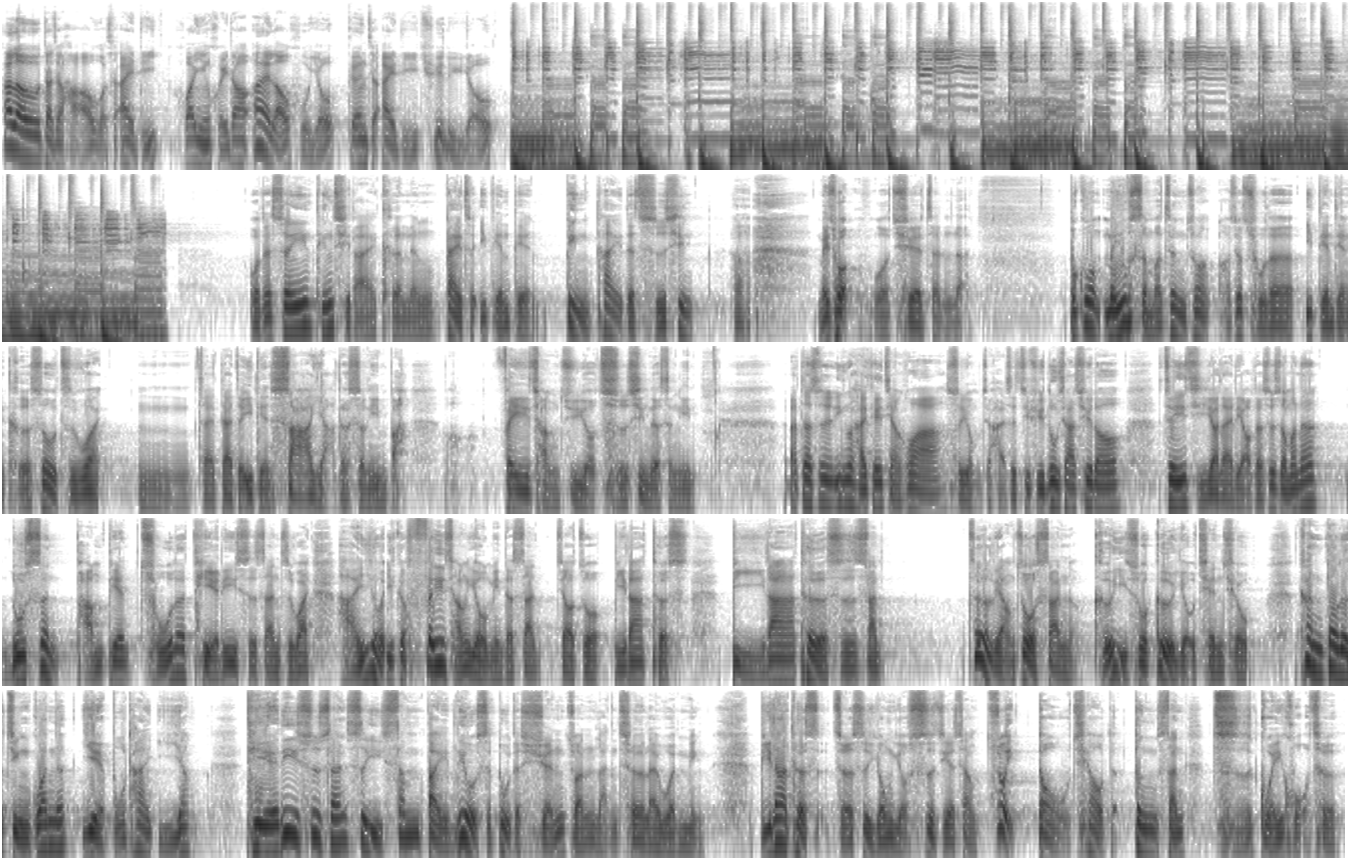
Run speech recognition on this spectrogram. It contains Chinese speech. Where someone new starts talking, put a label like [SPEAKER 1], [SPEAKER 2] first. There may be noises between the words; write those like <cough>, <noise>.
[SPEAKER 1] Hello，大家好，我是艾迪，欢迎回到爱老虎游，跟着艾迪去旅游。我的声音听起来可能带着一点点病态的磁性，<laughs> 哈，没错，我确诊了，不过没有什么症状啊，就除了一点点咳嗽之外。嗯，再带着一点沙哑的声音吧，啊，非常具有磁性的声音啊！但是因为还可以讲话啊，所以我们就还是继续录下去喽。这一集要来聊的是什么呢？卢森旁边除了铁力士山之外，还有一个非常有名的山，叫做比拉特斯比拉特斯山。这两座山呢，可以说各有千秋，看到的景观呢，也不太一样。铁力士山是以三百六十度的旋转缆车来闻名，比拉特斯则是拥有世界上最陡峭的登山齿轨火车。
